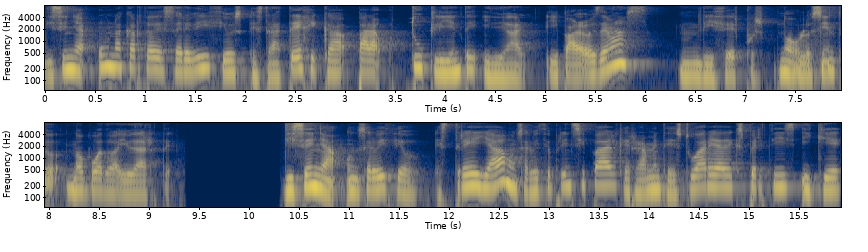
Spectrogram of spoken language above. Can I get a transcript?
Diseña una carta de servicios estratégica para tu cliente ideal y para los demás mm, dices, pues no, lo siento, no puedo ayudarte. Diseña un servicio estrella, un servicio principal que realmente es tu área de expertise y que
